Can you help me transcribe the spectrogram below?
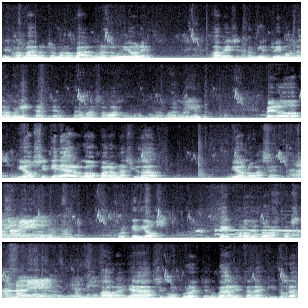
el papá de nuestro hermano Osvaldo, en unas reuniones, a veces también estuvimos donde la abuelita, que está más abajo, no, no me acuerdo bien, Pero Dios si tiene algo para una ciudad, Dios lo va a hacer. Amén. Porque Dios, Él conoce todas las cosas. Amén. Ahora ya se compró este lugar, ya están las escrituras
